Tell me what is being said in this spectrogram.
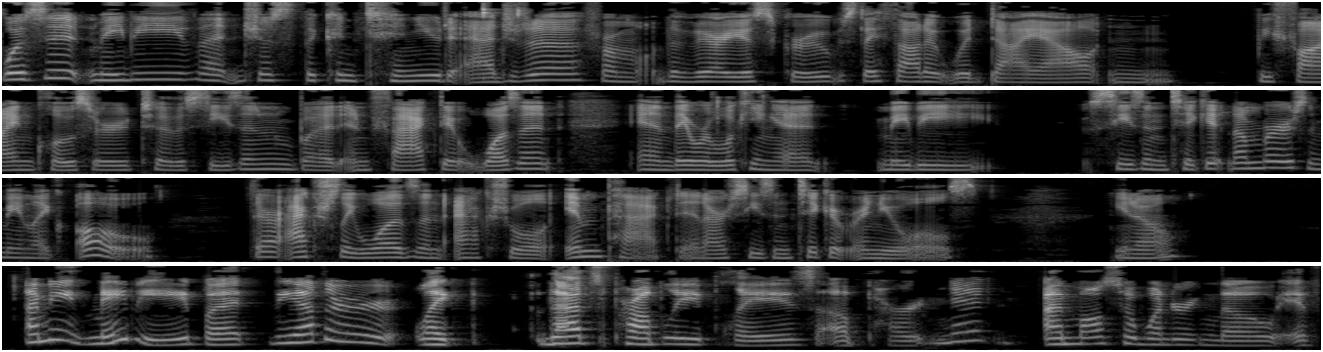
Was it maybe that just the continued agita from the various groups, they thought it would die out and be fine closer to the season, but in fact it wasn't, and they were looking at maybe season ticket numbers and being like, oh, there actually was an actual impact in our season ticket renewals, you know? I mean, maybe, but the other, like, that's probably plays a part in it. I'm also wondering though if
